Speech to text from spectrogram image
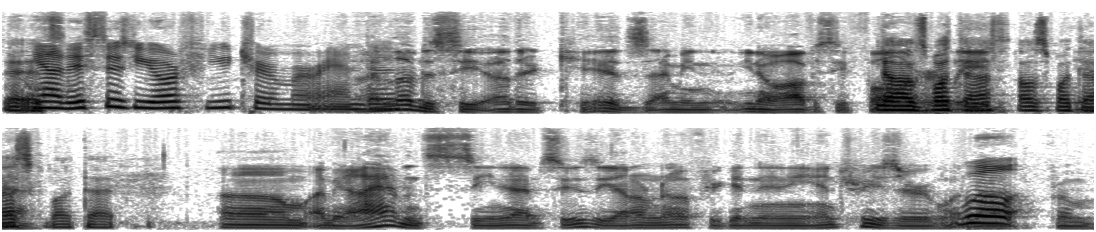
it's- Yeah, this is your future, Miranda. I'd love to see other kids. I mean, you know, obviously. no, I was about to ask. I was about to ask about that. Um, I mean, I haven't seen it. I'm Susy. I don't know if you're getting any entries or whatnot Well, from.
